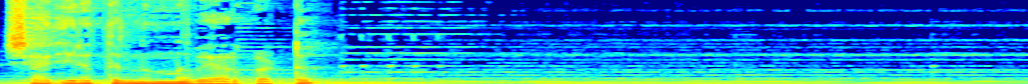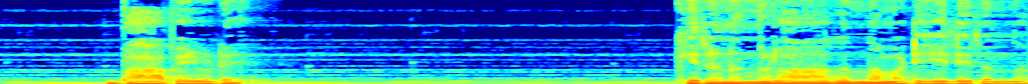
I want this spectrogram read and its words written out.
ശരീരത്തിൽ നിന്ന് വേർപെട്ട് ബാബയുടെ കിരണങ്ങളാകുന്ന മടിയിലിരുന്ന്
